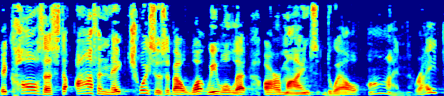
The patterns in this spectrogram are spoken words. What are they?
it calls us to often make choices about what we will let our minds dwell on, right?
